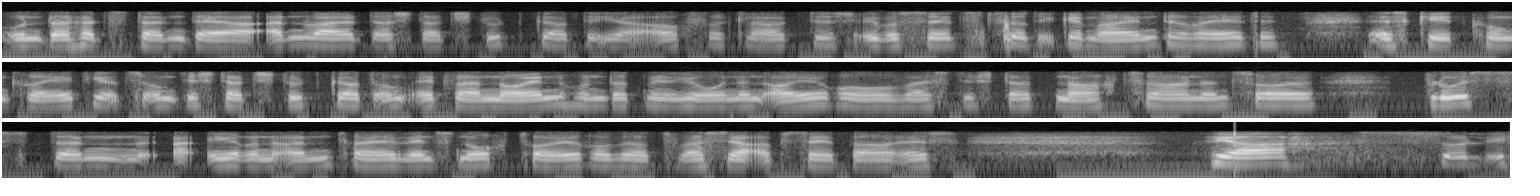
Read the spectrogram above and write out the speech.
und da hat dann der Anwalt der Stadt Stuttgart, die ja auch verklagt ist, übersetzt für die Gemeinderäte. Es geht konkret jetzt um die Stadt Stuttgart um etwa 900 Millionen Euro, was die Stadt nachzahlen soll, plus dann ihren Anteil, wenn es noch teurer wird, was ja absehbar ist. Ja, soll ich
